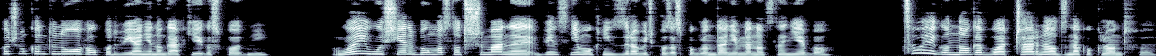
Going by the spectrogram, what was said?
po czym kontynuował podwijanie nogawki jego spodni. Wei Wuxian był mocno trzymany, więc nie mógł nic zrobić poza spoglądaniem na nocne niebo. Cała jego noga była czarna od znaku klątwy.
